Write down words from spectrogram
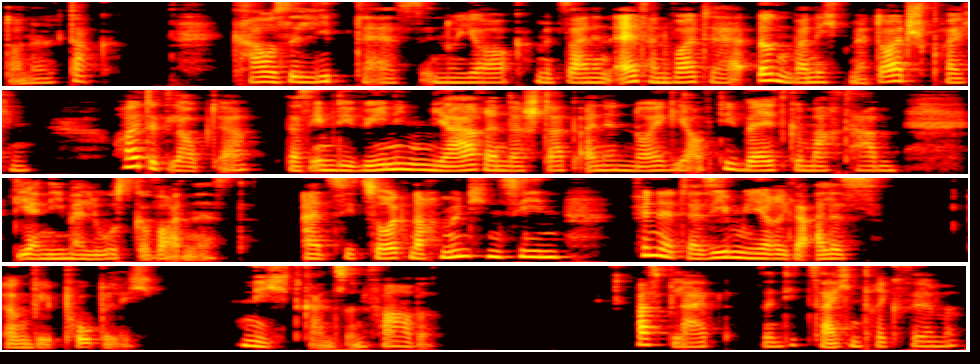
Donald Duck. Krause liebte es in New York. Mit seinen Eltern wollte er irgendwann nicht mehr Deutsch sprechen. Heute glaubt er, dass ihm die wenigen Jahre in der Stadt eine Neugier auf die Welt gemacht haben, die er nie mehr losgeworden ist. Als sie zurück nach München ziehen, findet der Siebenjährige alles irgendwie popelig. Nicht ganz in Farbe. Was bleibt, sind die Zeichentrickfilme.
